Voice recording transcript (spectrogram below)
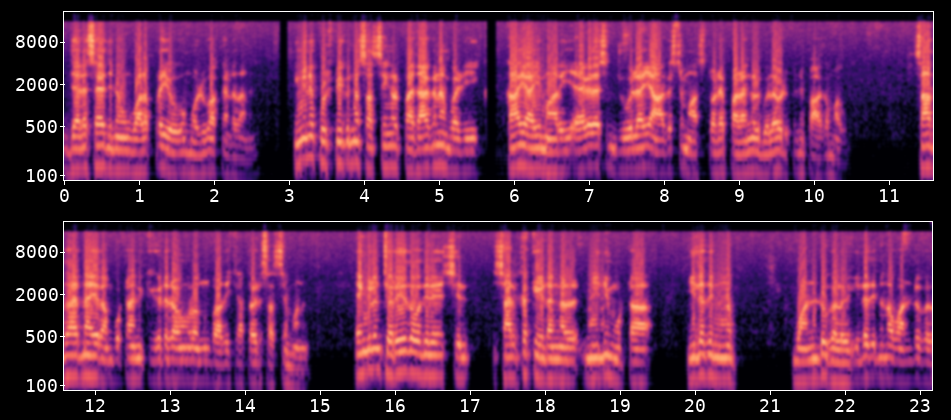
ജലസേചനവും വളപ്രയോഗവും ഒഴിവാക്കേണ്ടതാണ്. ഇങ്ങനെ പുഷ്പിക്കുന്ന സസ്യങ്ങൾ പരാഗണം വഴി കായായി മാറി ഏകദേശം ജൂലൈ ആഗസ്റ്റ് മാസത്തോടെ പഴങ്ങൾ വിളവെടുപ്പിന് പാകമാകും. സാധാരണയായി റംബൂട്ടാൻ കീടരോഗങ്ങളൊന്നും ബാധിക്കാത്ത ഒരു സസ്യമാണ്. എങ്കിലും ചെറിയ തോതിൽ ശിൽ- ശൽക്ക കീടങ്ങൾ മീലിമുട്ട ഇല തിന്നുന്ന വണ്ടുകൾ ഇല തിന്നുന്ന വണ്ടുകൾ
